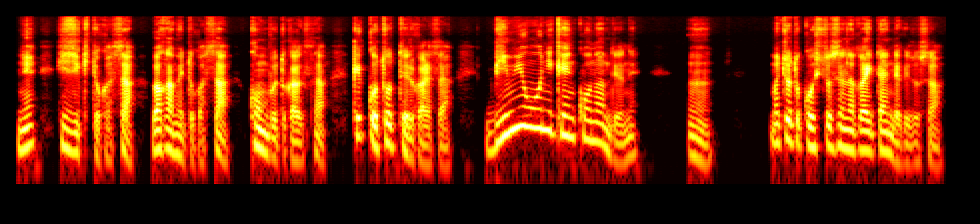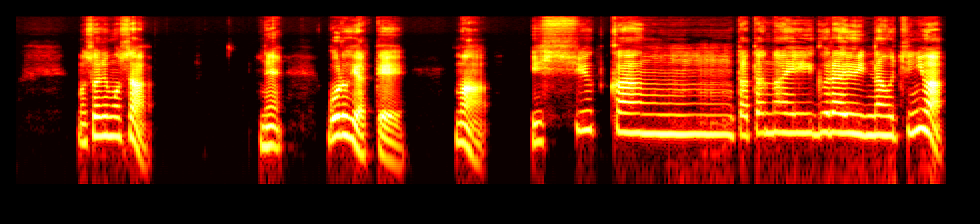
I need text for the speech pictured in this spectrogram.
ね、ひじきとかさ、わかめとかさ、昆布とかさ、結構とってるからさ、微妙に健康なんだよね。うん。まあ、ちょっと腰と背中痛いんだけどさ、まあ、それもさ、ね、ゴルフやって、まあ、1週間経たないぐらいなうちには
